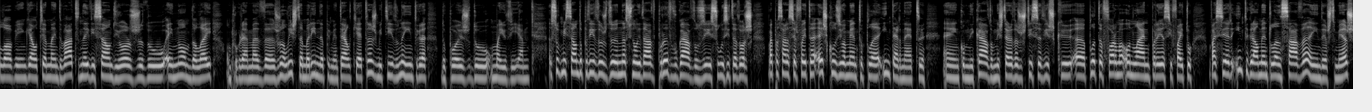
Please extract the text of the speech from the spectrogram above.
o lobbying é o tema em debate na edição de hoje do Em Nome da Lei, um programa da jornalista Marina Pimentel que é transmitido na íntegra depois do meio-dia. A submissão de pedidos de nacionalidade por advogados e solicitadores vai passar a ser feita exclusivamente pela internet. Em comunicado, o Ministério da Justiça diz que a plataforma online para esse efeito vai ser integralmente lançada ainda este mês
